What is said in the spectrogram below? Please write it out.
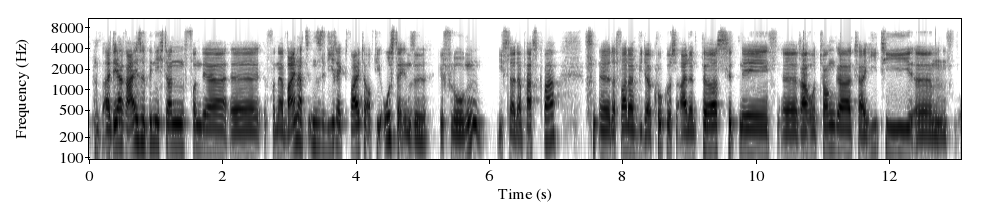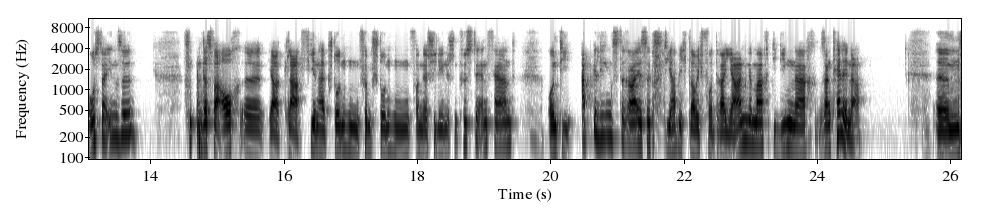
bei der Reise bin ich dann von der, äh, von der Weihnachtsinsel direkt weiter auf die Osterinsel geflogen, Isla da Pasqua. Äh, das war dann wieder Cocos Island, Perth, Sydney, äh, Rarotonga, Tahiti, ähm, Osterinsel. Das war auch, äh, ja klar, viereinhalb Stunden, fünf Stunden von der chilenischen Küste entfernt. Und die abgelegenste Reise, die habe ich, glaube ich, vor drei Jahren gemacht, die ging nach St. Helena. Ähm,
